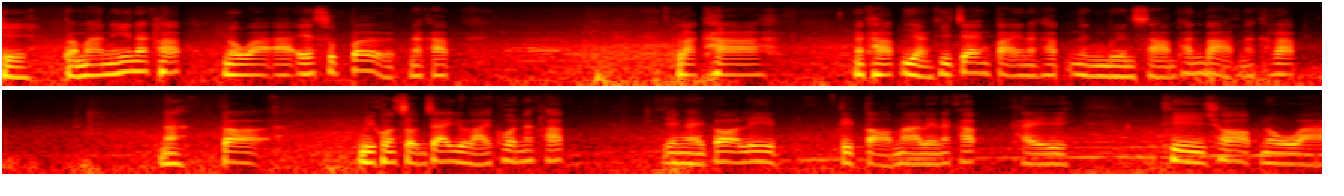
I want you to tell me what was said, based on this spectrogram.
เค ประมาณนี้นะครับ Nova RS Super นะครับ ราคานะครับอย่างที่แจ้งไปนะครับ 13,000 บาทนะครับนะก็มีคนสนใจอยู่หลายคนนะครับ ยังไงก็รีบติดต่อมาเลยนะครับ ใครที่ชอบ Nova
